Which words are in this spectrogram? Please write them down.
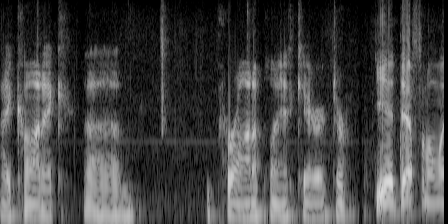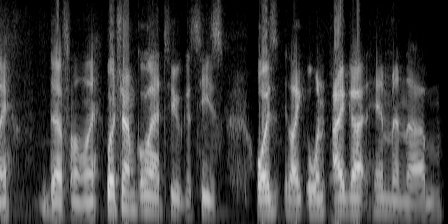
iconic um, Piranha Plant character. Yeah, definitely, definitely. Which I'm glad too, because he's always like when I got him in um,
